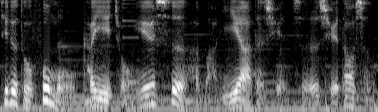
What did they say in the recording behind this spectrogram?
基督徒父母可以从约瑟和玛利亚的选择学到什么？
